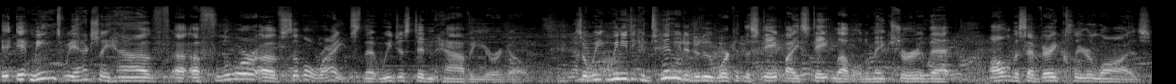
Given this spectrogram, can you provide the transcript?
It, it means we actually have a, a, floor of civil rights that we just didn't have a year ago. So we, we need to continue to do the work at the state by state level to make sure that all of us have very clear laws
